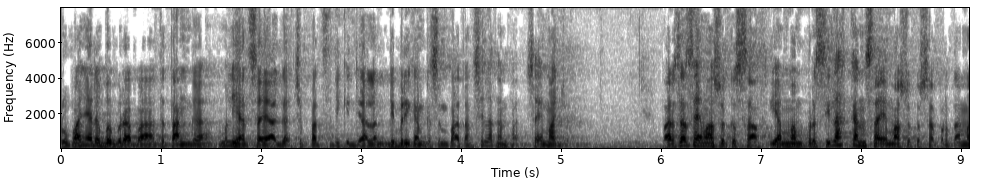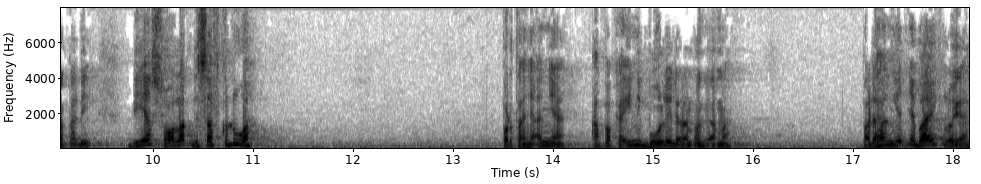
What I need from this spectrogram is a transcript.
Rupanya ada beberapa tetangga melihat saya agak cepat sedikit jalan, diberikan kesempatan. Silakan Pak, saya maju. Pada saat saya masuk ke saf, yang mempersilahkan saya masuk ke saf pertama tadi, dia sholat di saf kedua. Pertanyaannya, apakah ini boleh dalam agama? Padahal niatnya baik loh ya.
